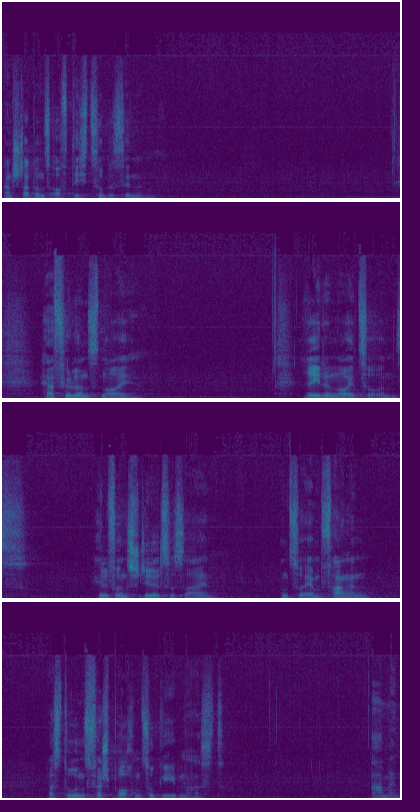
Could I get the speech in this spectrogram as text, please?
anstatt uns auf dich zu besinnen? Herr, füll uns neu. Rede neu zu uns. Hilf uns still zu sein und zu empfangen, was du uns versprochen zu geben hast. Amen.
